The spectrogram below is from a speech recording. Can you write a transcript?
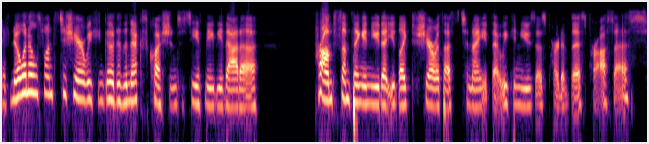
If no one else wants to share, we can go to the next question to see if maybe that uh, prompts something in you that you'd like to share with us tonight that we can use as part of this process.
